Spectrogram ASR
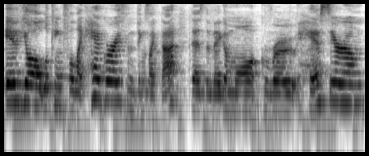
If you're looking for like hair growth and things like that, there's the Vegamour Grow Hair Serum.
